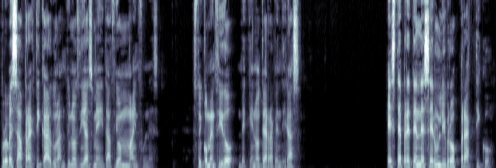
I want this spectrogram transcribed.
pruebes a practicar durante unos días meditación mindfulness. Estoy convencido de que no te arrepentirás. Este pretende ser un libro práctico.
